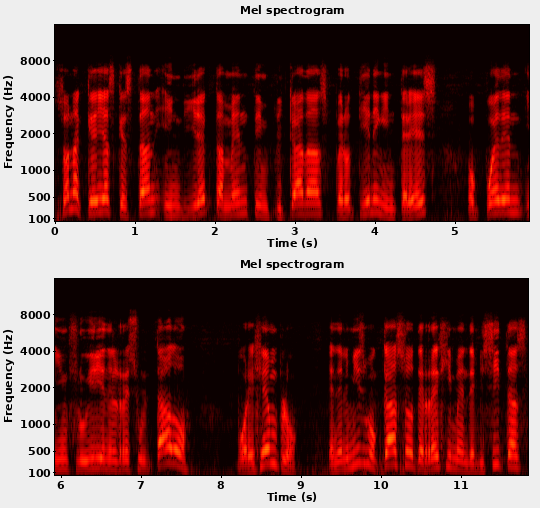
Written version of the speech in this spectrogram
son aquellas que están indirectamente implicadas pero tienen interés o pueden influir en el resultado. Por ejemplo, en el mismo caso de régimen de visitas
